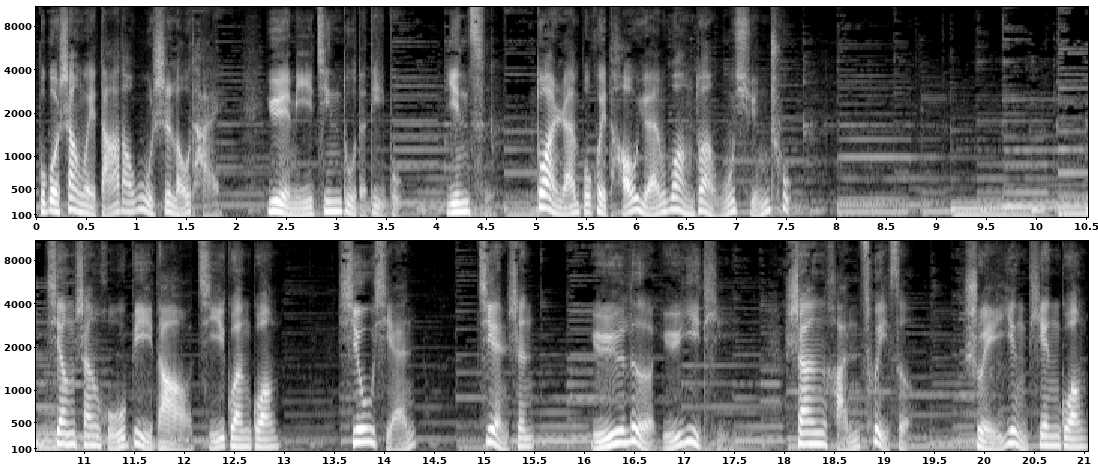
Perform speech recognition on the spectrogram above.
不过尚未达到雾失楼台、月迷津渡的地步，因此断然不会桃源望断无寻处。香山湖碧道即观光，休闲。健身、娱乐于一体，山含翠色，水映天光，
